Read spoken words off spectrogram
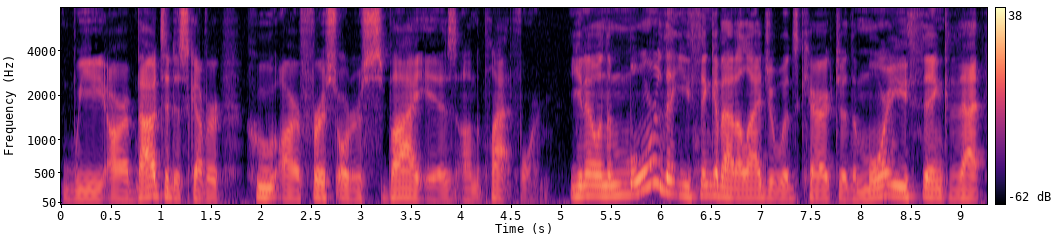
we are about to discover who our First Order spy is on the platform. You know, and the more that you think about Elijah Wood's character, the more you think that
